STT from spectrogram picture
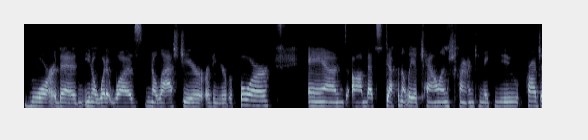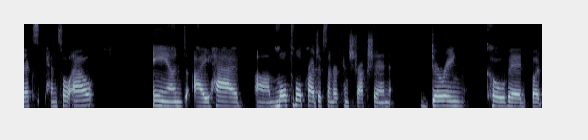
more than, you know, what it was, you know, last year or the year before. And um, that's definitely a challenge trying to make new projects pencil out and I had um, multiple projects under construction during COVID, but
